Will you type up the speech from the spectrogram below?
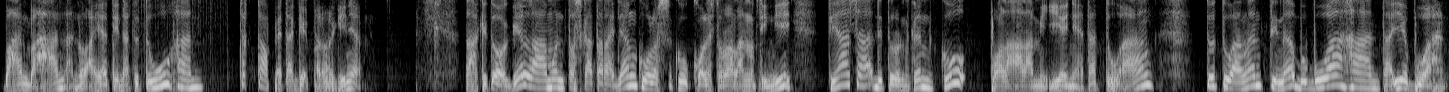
bahan-bahan anu aya tina tetuhan cekap eta ge perwarginya tah kitu oge lamun tos kata rajang ku kolesterol anu tinggi tiasa diturunkan ku pola alami. Iya nyata tuang tutuangan tina bubuahan. Tak iya buahan.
